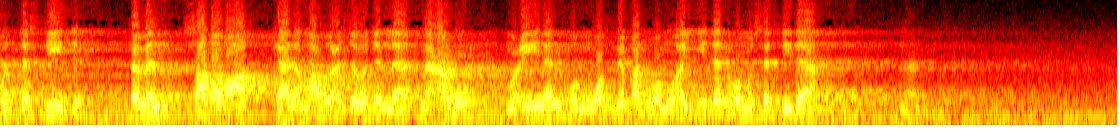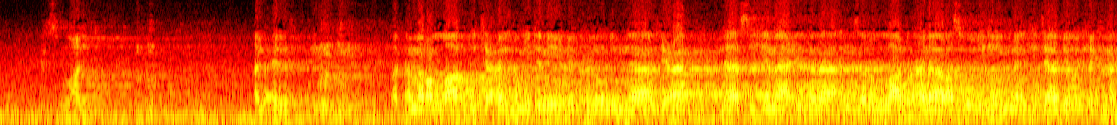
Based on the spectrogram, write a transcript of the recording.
والتسديد. فمن صبر كان الله عز وجل معه معينا وموفقا ومؤيدا ومسددا. نعم. الله عليكم. العلم قد أمر الله بتعلم جميع العلوم النافعة لا سيما علم ما أنزل الله على رسوله من الكتاب والحكمة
